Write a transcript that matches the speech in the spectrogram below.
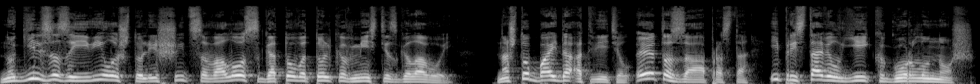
Но гильза заявила, что лишиться волос готова только вместе с головой. На что Байда ответил «это запросто» и приставил ей к горлу нож.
